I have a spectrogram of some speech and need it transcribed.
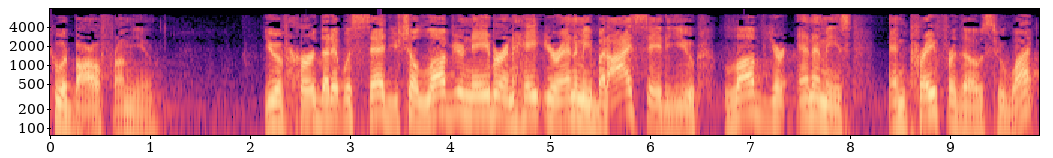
who would borrow from you. You have heard that it was said, you shall love your neighbor and hate your enemy. But I say to you, love your enemies and pray for those who what?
